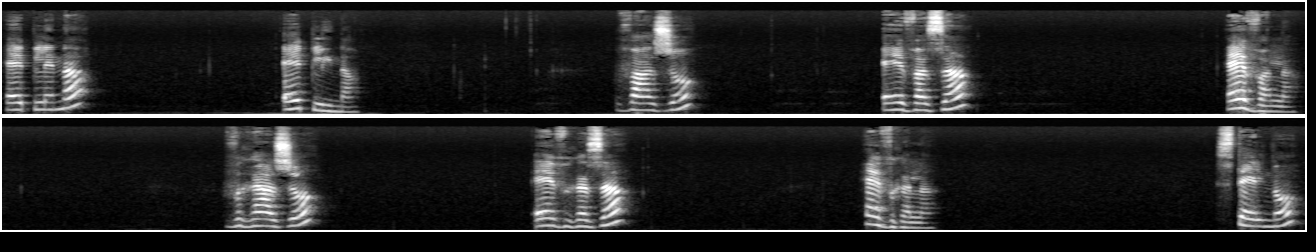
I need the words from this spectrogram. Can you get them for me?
Έπλαινα. Έπλυνα. Βάζω. Έβαζα. Έβαλα. Βγάζω. Έβγαζα. Έβγαλα στέλνω,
